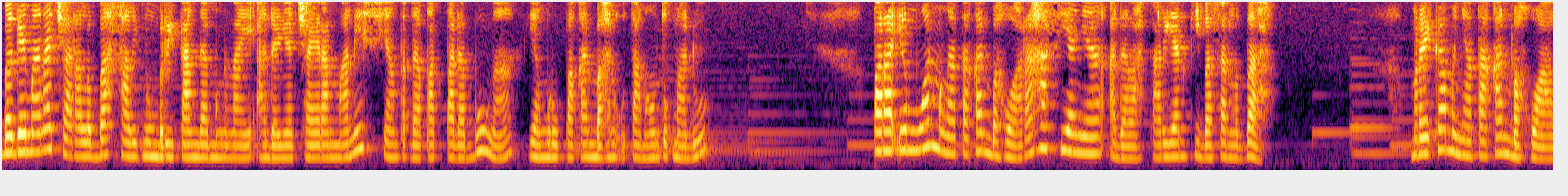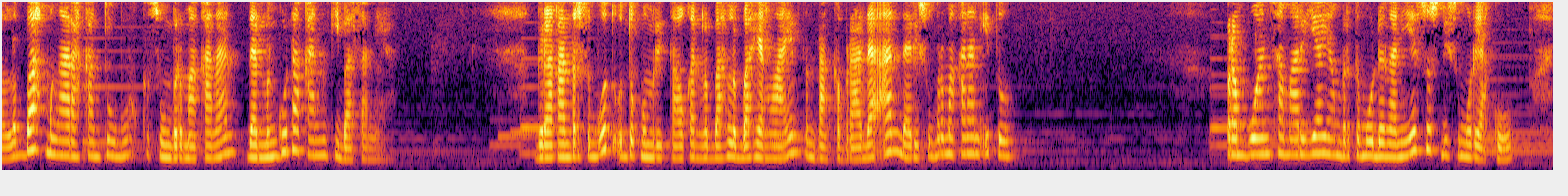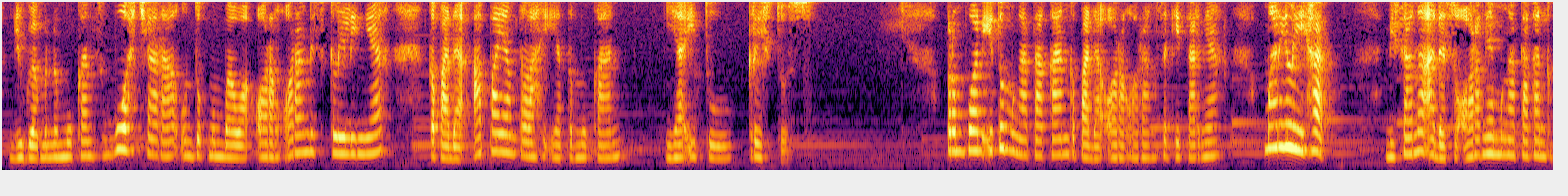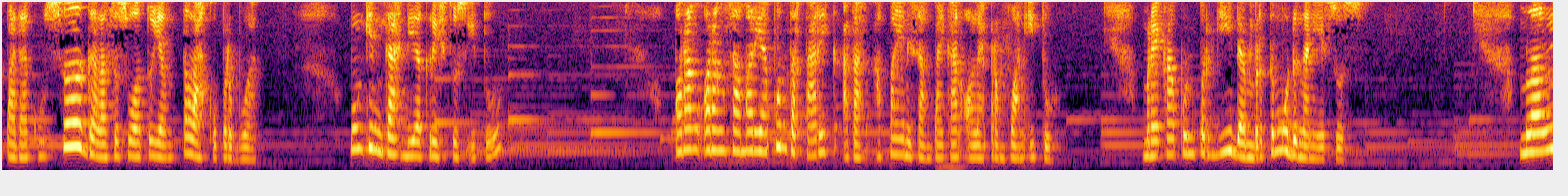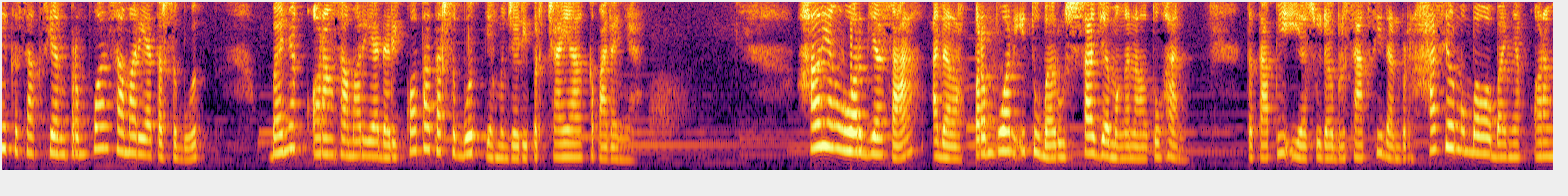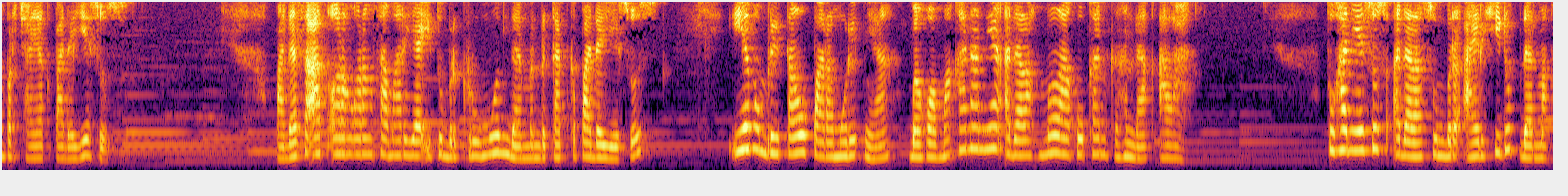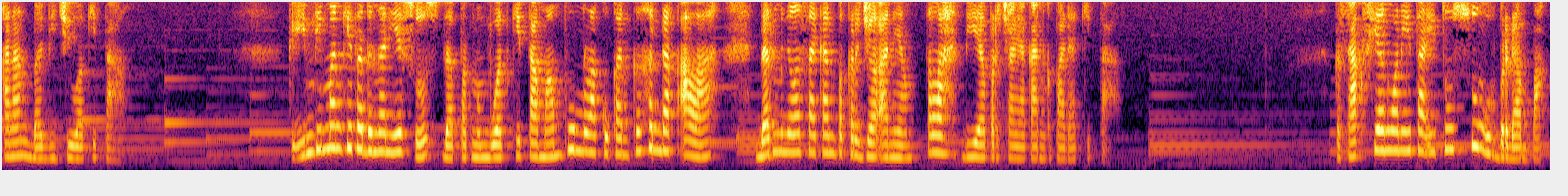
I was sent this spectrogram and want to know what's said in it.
Bagaimana cara lebah saling memberi tanda mengenai adanya cairan manis yang terdapat pada bunga yang merupakan bahan utama untuk madu? Para ilmuwan mengatakan bahwa rahasianya adalah tarian kibasan lebah. Mereka menyatakan bahwa lebah mengarahkan tubuh ke sumber makanan dan menggunakan kibasannya. Gerakan tersebut untuk memberitahukan lebah-lebah yang lain tentang keberadaan dari sumber makanan itu. Perempuan Samaria yang bertemu dengan Yesus di sumur Yakub juga menemukan sebuah cara untuk membawa orang-orang di sekelilingnya kepada apa yang telah ia temukan yaitu Kristus. Perempuan itu mengatakan kepada orang-orang sekitarnya, "Mari lihat, di sana ada seorang yang mengatakan kepadaku segala sesuatu yang telah kuperbuat. Mungkinkah dia Kristus itu?" Orang-orang Samaria pun tertarik atas apa yang disampaikan oleh perempuan itu. Mereka pun pergi dan bertemu dengan Yesus. Melalui kesaksian perempuan Samaria tersebut, banyak orang Samaria dari kota tersebut yang menjadi percaya kepadanya. Hal yang luar biasa adalah perempuan itu baru saja mengenal Tuhan, tetapi ia sudah bersaksi dan berhasil membawa banyak orang percaya kepada Yesus. Pada saat orang-orang Samaria itu berkerumun dan mendekat kepada Yesus, ia memberitahu para muridnya bahwa makanannya adalah melakukan kehendak Allah. Tuhan Yesus adalah sumber air hidup dan makanan bagi jiwa kita. Keintiman kita dengan Yesus dapat membuat kita mampu melakukan kehendak Allah dan menyelesaikan pekerjaan yang telah Dia percayakan kepada kita. Kesaksian wanita itu sungguh berdampak,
